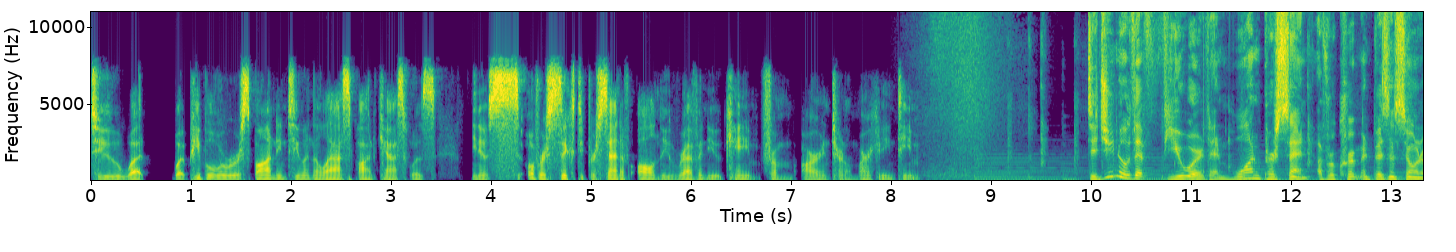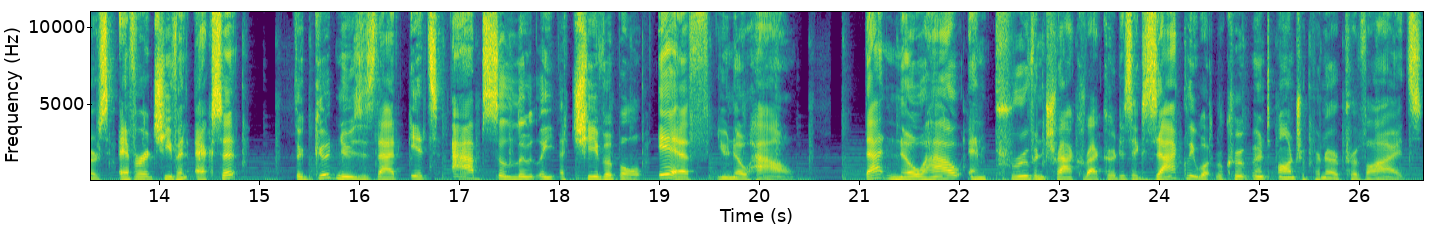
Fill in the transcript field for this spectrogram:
to what what people were responding to in the last podcast was you know over 60% of all new revenue came from our internal marketing team. Did you know that fewer than 1% of recruitment business owners ever achieve an exit? The good news is that it's absolutely achievable if you know how. That know how and proven track record is exactly what recruitment entrepreneur provides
